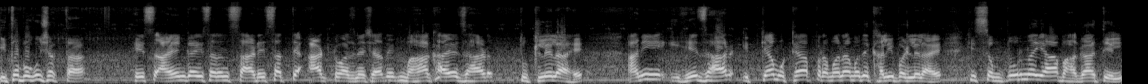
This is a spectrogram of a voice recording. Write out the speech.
इथं बघू शकता हे सायंकाळी साधारण साडेसात ते आठ वाजण्याच्या आत एक महाकाय झाड तुटलेलं आहे. आणि हे झाड इतक्या मोठ्या प्रमाणामध्ये खाली पडलेलं आहे की संपूर्ण या भागातील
